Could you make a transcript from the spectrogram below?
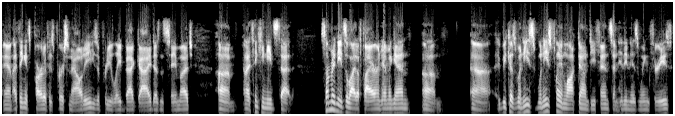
and I think it's part of his personality. He's a pretty laid back guy, doesn't say much, um, and I think he needs that. Somebody needs to light a fire in him again. Um, uh, because when he's when he's playing lockdown defense and hitting his wing threes,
